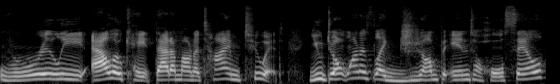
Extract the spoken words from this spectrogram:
really allocate that amount of time to it. You don't want to like jump into wholesale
